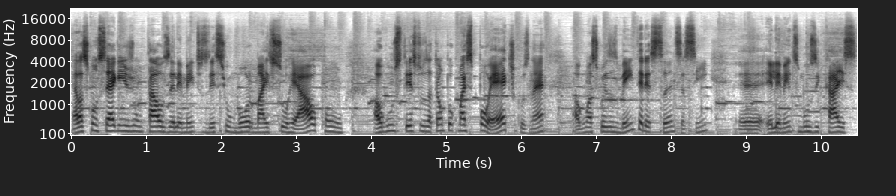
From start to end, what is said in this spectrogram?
elas conseguem juntar os elementos desse humor mais surreal com alguns textos até um pouco mais poéticos, né? Algumas coisas bem interessantes assim, é, elementos musicais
